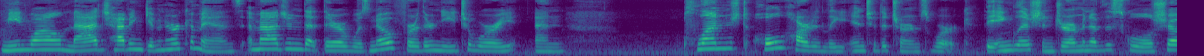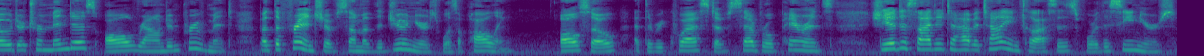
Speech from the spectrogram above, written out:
Meanwhile, Madge, having given her commands, imagined that there was no further need to worry and plunged wholeheartedly into the term's work. The English and German of the school showed a tremendous all round improvement, but the French of some of the juniors was appalling. Also, at the request of several parents, she had decided to have Italian classes for the seniors.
